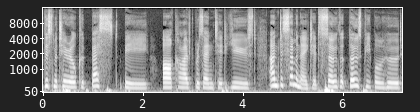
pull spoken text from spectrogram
this material could best be archived, presented, used, and disseminated so that those people who'd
